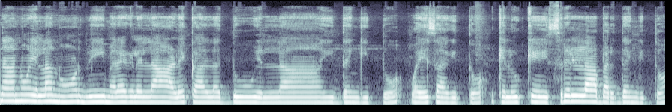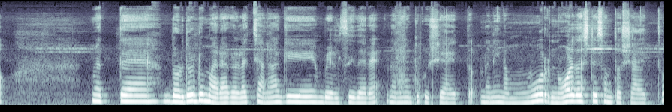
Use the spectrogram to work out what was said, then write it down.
ನಾನು ಎಲ್ಲ ನೋಡಿದ್ವಿ, ಮರಗಳೆಲ್ಲ ಹಳೆ ಕಾಲದ್ದು ಎಲ್ಲ ಇದ್ದಂಗಿತ್ತು, ವಯಸ್ಸಾಗಿತ್ತು. ಕೆಲವಕ್ಕೆ ಹೆಸರೆಲ್ಲ ಬರ್ದಂಗಿತ್ತು. ಮತ್ತು ದೊಡ್ಡ ದೊಡ್ಡ ಮರಗಳ ಚೆನ್ನಾಗಿ ಬೆಳೆಸಿದ್ದಾರೆ. ನನಗಂತೂ ಖುಷಿ ಆಯಿತು. ನನಗೆ ನಮ್ಮೂರು ನೋಡಿದಷ್ಟೇ ಸಂತೋಷ ಆಯಿತು.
